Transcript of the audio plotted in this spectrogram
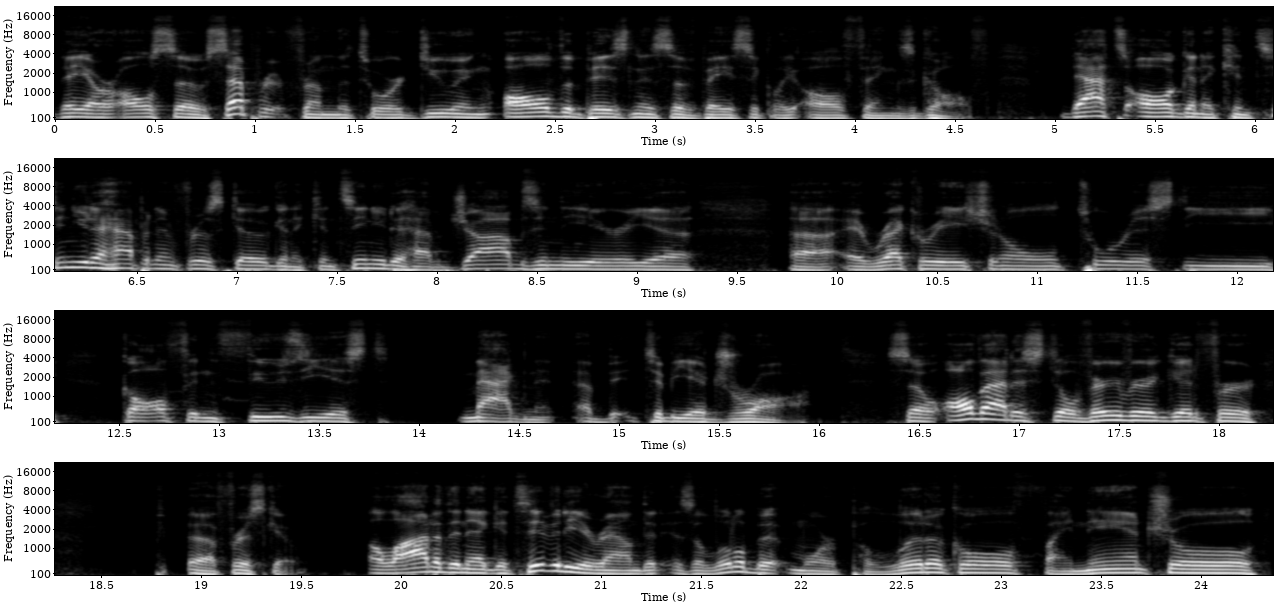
they are also separate from the tour doing all the business of basically all things golf. That's all going to continue to happen in Frisco, going to continue to have jobs in the area, uh, a recreational, touristy, golf enthusiast magnet to be a draw. So all that is still very, very good for uh, Frisco. A lot of the negativity around it is a little bit more political, financial,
